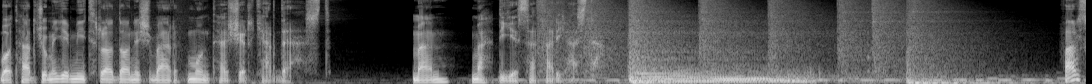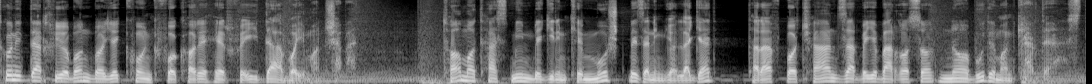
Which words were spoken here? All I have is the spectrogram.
با ترجمه میترا دانشور منتشر کرده است. من مهدی سفری هستم. فرض کنید در خیابان با یک کنگ فکار حرفه‌ای دعوایمان شود. تا ما تصمیم بگیریم که مشت بزنیم یا لگد، طرف با چند ضربه برقاسا نابودمان کرده است.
